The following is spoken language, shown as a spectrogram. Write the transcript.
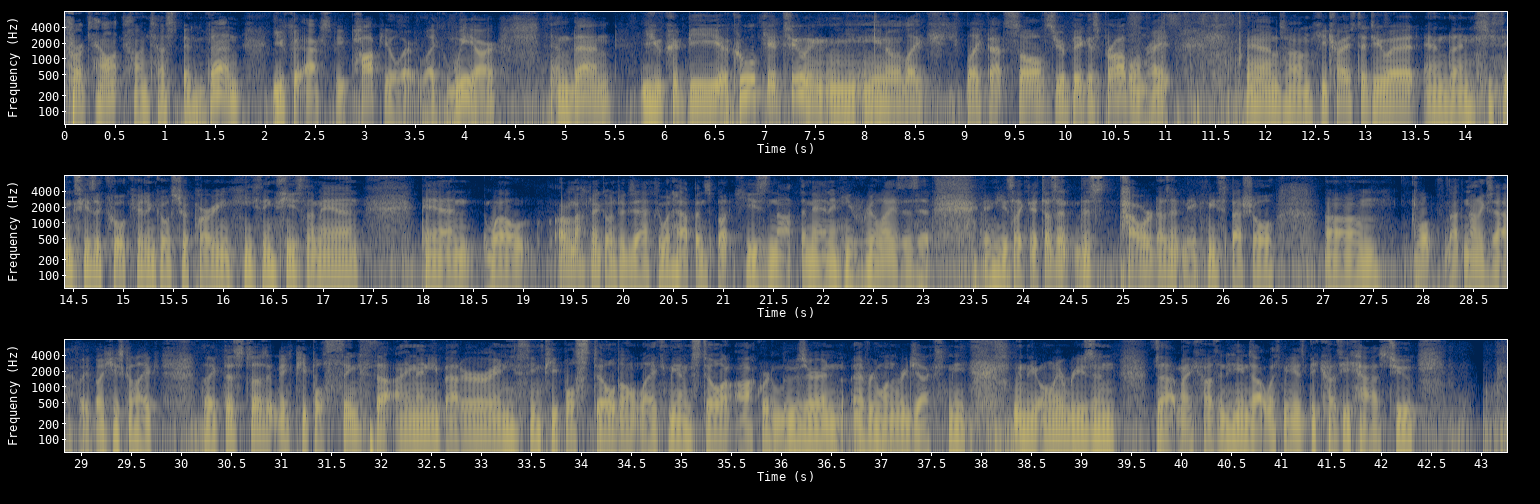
for a talent contest, and then you could actually be popular like we are, and then you could be a cool kid too, and you know, like like that solves your biggest problem, right? And um, he tries to do it, and then he thinks he's a cool kid and goes to a party, and he thinks he's the man. And well, I'm not going to go into exactly what happens, but he's not the man, and he realizes it. And he's like, "It doesn't. This power doesn't make me special." Um, well not not exactly but he's like like this doesn't make people think that i'm any better or anything. People still don't like me. I'm still an awkward loser and everyone rejects me. And the only reason that my cousin hangs out with me is because he has to.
